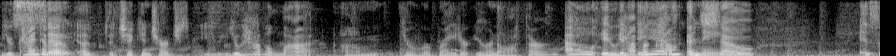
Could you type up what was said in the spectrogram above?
You're kind of a, a, a chick in charge. You, you have a lot. Um, you're a writer. You're an author. Oh, it, you it have a is. company. and so it's,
